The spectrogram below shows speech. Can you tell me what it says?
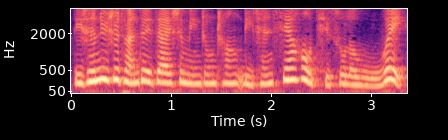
李晨律师团队在声明中称，李晨先后起诉了五位。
